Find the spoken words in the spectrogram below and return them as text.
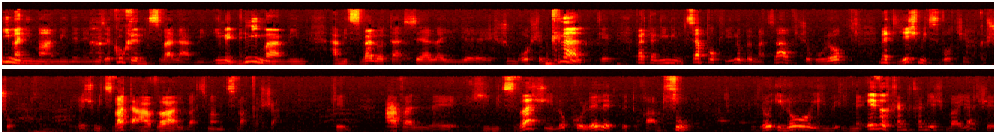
אם אני מאמין אינני זקוק למצווה להאמין, אם אינני מאמין המצווה לא תעשה עליי אה, שום רושם כלל, כן? זאת אומרת אני נמצא פה כאילו במצב שהוא לא, אומרת יש מצוות שהן קשות, יש מצוות אהבה היא בעצמה מצווה קשה, כן? אבל אה, היא מצווה שהיא לא כוללת בתוכה אבסורד, היא לא, היא לא, היא, מעבר כאן, כאן יש בעיה של,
